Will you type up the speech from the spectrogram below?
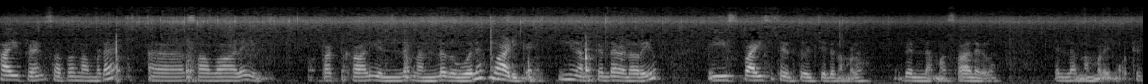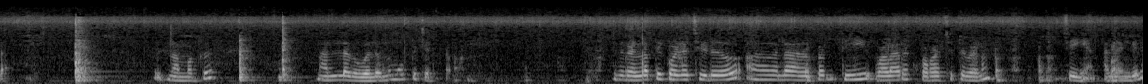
ഹായ് ഫ്രണ്ട്സ് അപ്പം നമ്മുടെ സവാളയും തക്കാളി എല്ലാം നല്ലതുപോലെ വാടിക്കഴിഞ്ഞു. ഇനി നമുക്ക് എന്താ വേണം അറിയും? ഈ സ്പൈസസ് എടുത്ത് വെച്ചില്ലേ നമ്മൾ ഇതെല്ലാം മസാലകൾ എല്ലാം നമ്മൾ ഇങ്ങോട്ടിടാം ഇത് നമുക്ക് നല്ലതുപോലെ ഒന്ന് മുപ്പിച്ചെടുക്കാം. ഇത് വെള്ളത്തിൽ കുഴച്ചിടുകയോ നല്ല അപ്പം തീ വളരെ കുറച്ചിട്ട് വേണം ചെയ്യാൻ. അല്ലെങ്കിൽ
